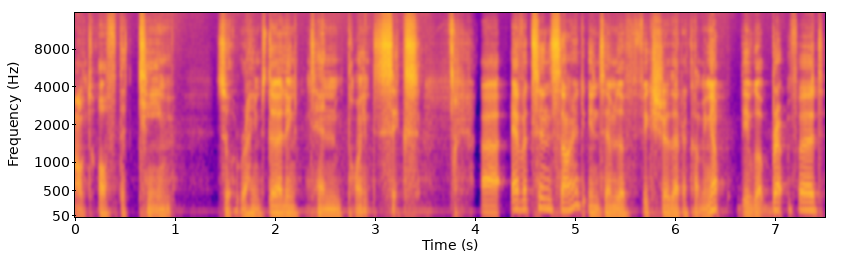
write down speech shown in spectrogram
out of the team. So Raheem Sterling, 10.6. Uh, Everton side, in terms of fixture that are coming up, they've got Brentford,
